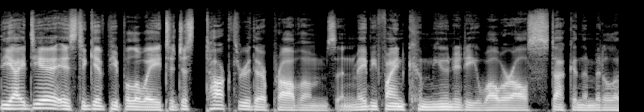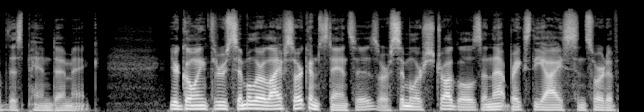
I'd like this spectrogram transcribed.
The idea is to give people a way to just talk through their problems and maybe find community while we're all stuck in the middle of this pandemic you're going through similar life circumstances or similar struggles, and that breaks the ice and sort of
